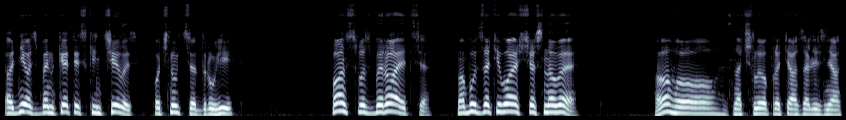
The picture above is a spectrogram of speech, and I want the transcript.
Одні ось бенкети скінчились, почнуться другі. Панство збирається, мабуть, затіває щось нове. Ого, значливо протяг Залізняк.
